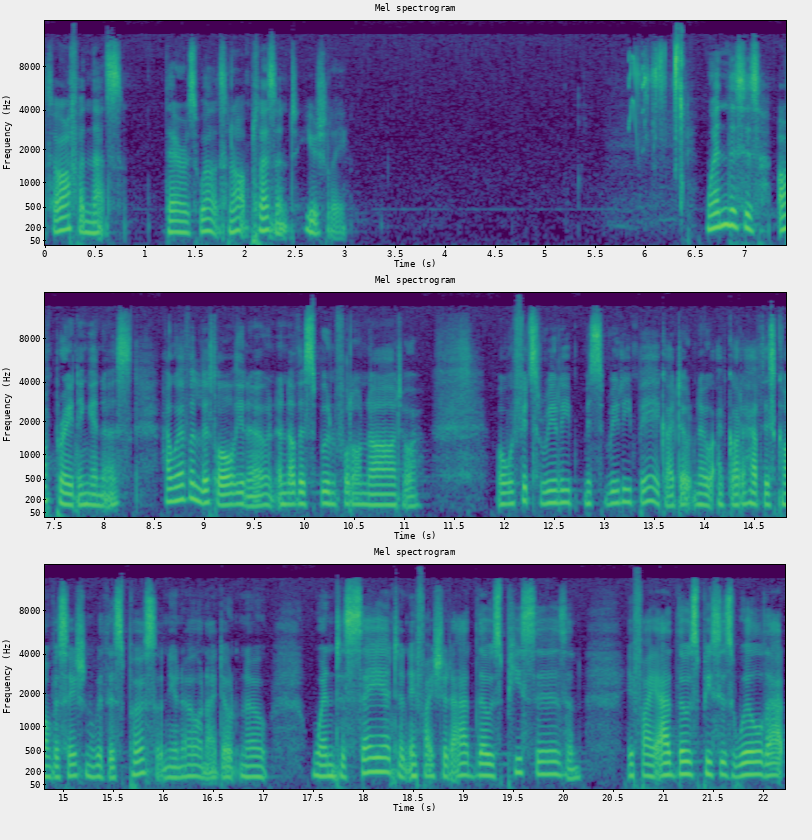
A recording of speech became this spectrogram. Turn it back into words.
So often that's there as well. It's not pleasant, usually. When this is operating in us, however little, you know, another spoonful or not, or or if it's really it's really big, I don't know. I've got to have this conversation with this person, you know, and I don't know when to say it, and if I should add those pieces, and if I add those pieces, will that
